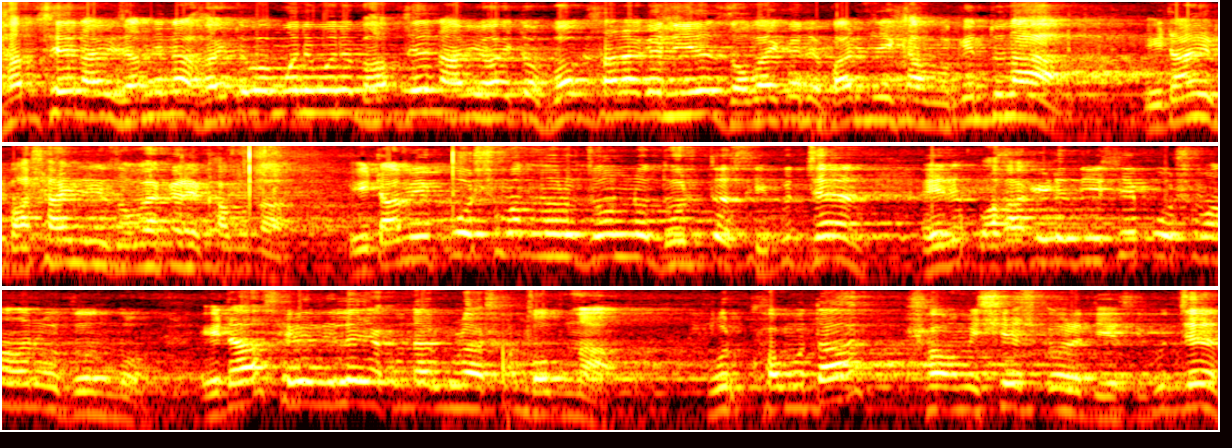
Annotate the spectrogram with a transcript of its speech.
ভাবছেন? আমি জানি না হয়তো মনে মনে ভাবছেন, আমি হয়তো বক ছানাকে নিয়ে জবাই করে বাড়ি নিয়ে খাব, কিন্তু না, এটা আমি বাসায় নিয়ে জবাই করে খাব না। এটা আমি পোষ মানানোর জন্য ধরতেছি, বুঝছেন? এই যে পাখা কেটে দিয়েছি, পোষ মানানোর জন্য। এটা ছেড়ে দিলে এখন আর উড়া সম্ভব না। ওর ক্ষমতা সব আমি শেষ করে দিয়েছি, বুঝছেন?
